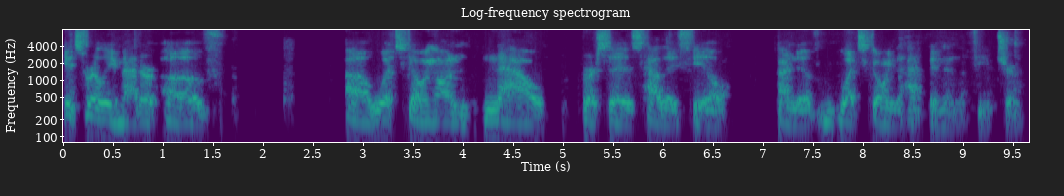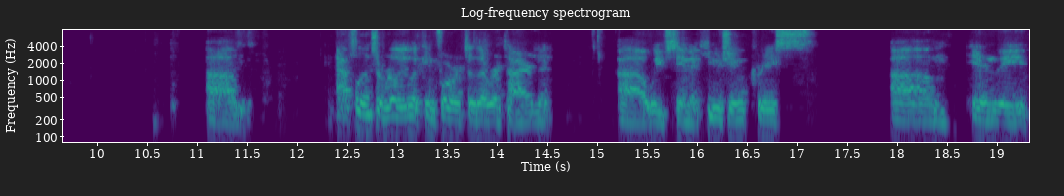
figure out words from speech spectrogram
it's really a matter of uh, what's going on now versus how they feel kind of what's going to happen in the future. Um, affluents are really looking forward to their retirement. Uh, we've seen a huge increase um, in the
